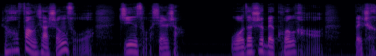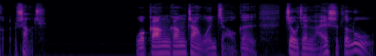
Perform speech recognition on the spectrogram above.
然后放下绳索，金锁先上，我则是被捆好，被扯了上去。我刚刚站稳脚跟，就见来时的路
